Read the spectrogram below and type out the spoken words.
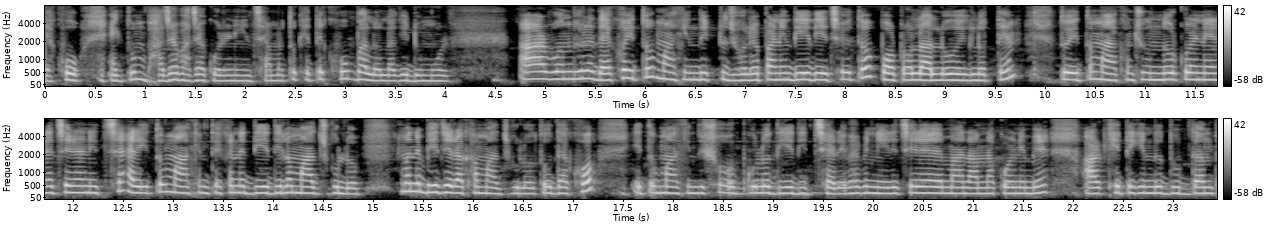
দেখো, একদম ভাজা ভাজা করে নিয়েছে। আমার তো খেতে খুব ভালো লাগে ডুমুর। আর বন্ধুরা, দেখো, এই তো মা কিন্তু একটু ঝোলের পানি দিয়ে দিয়েছে, ওই তো পটল, আলু এগুলোতে। তো এই তো মা এখন সুন্দর করে নেড়ে চেড়ে নিচ্ছে, আর এই তো মা কিন্তু এখানে দিয়ে দিল মাছগুলো মানে ভেজে রাখা মাছগুলো। তো দেখো, এই তো মা কিন্তু সবগুলো দিয়ে দিচ্ছে, আর এভাবে নেড়ে চেড়ে মা রান্না করে নেবে, আর খেতে কিন্তু দুর্দান্ত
